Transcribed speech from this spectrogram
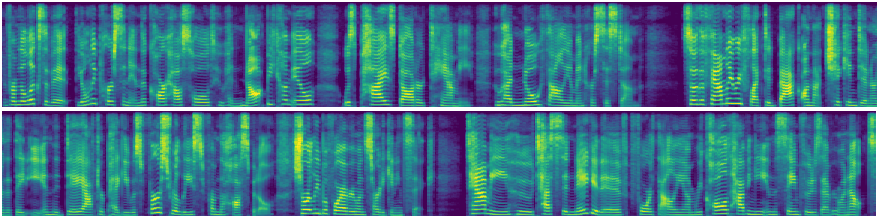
And from the looks of it, the only person in the Carr household who had not become ill was Pye's daughter Tammy, who had no thallium in her system. So the family reflected back on that chicken dinner that they'd eaten the day after Peggy was first released from the hospital, shortly before everyone started getting sick. Tammy, who tested negative for thallium, recalled having eaten the same food as everyone else.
